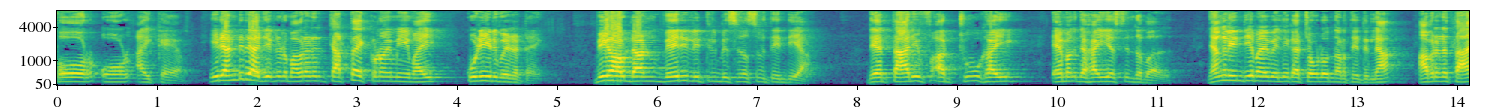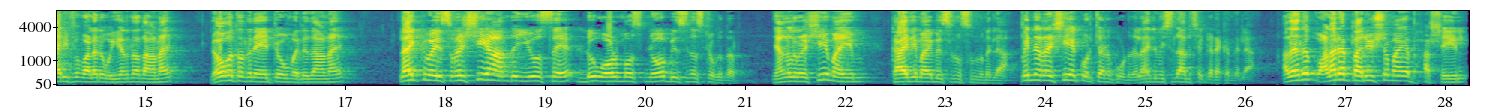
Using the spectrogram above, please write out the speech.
for all I care. ഈ രണ്ട് രാജ്യങ്ങളും അവരുടെ ചത്ത എക്കണോമിയുമായി കുഴിയിൽ വീഴട്ടെ. We have done very little business with India. Their tariff are too high among the highest in the world ഞങ്ങൾ ഇന്ത്യയുമായി വലിയ കച്ചവടവും നടത്തിയിട്ടില്ല. അവരുടെ താരിഫ് വളരെ ഉയർന്നതാണ്. ലോകത്ത് തന്നെ ഏറ്റവും വലുതാണ്. Likewise Russia and the U S A do almost no business together ഞങ്ങൾ റഷ്യയുമായും കാര്യമായ ബിസിനസ് ഒന്നുമില്ല. പിന്നെ റഷ്യയെക്കുറിച്ചാണ് കൂടുതൽ. അതിന് വിശദാംശം കിടക്കുന്നില്ല. അതായത് വളരെ പരുഷമായ ഭാഷയിൽ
